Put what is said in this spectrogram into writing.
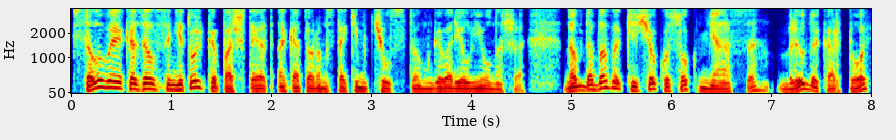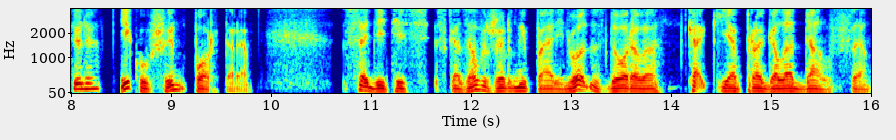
В столовой оказался не только паштет, о котором с таким чувством говорил юноша, но вдобавок еще кусок мяса, блюдо картофеля и кувшин портера. «Садитесь», — сказал жирный парень. «Вот здорово! Как я проголодался!»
